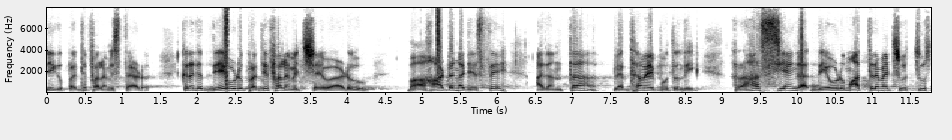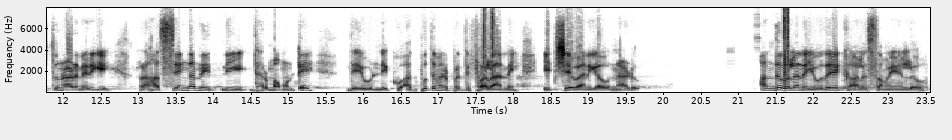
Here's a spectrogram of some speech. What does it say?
నీకు ప్రతిఫలం ఇస్తాడు. కనుక దేవుడు ప్రతిఫలం ఇచ్చేవాడు బాహాటంగా చేస్తే అదంతా వ్యర్థమైపోతుంది. రహస్యంగా దేవుడు మాత్రమే చూ చూస్తున్నాడని ఎరిగి రహస్యంగా నీ నీ ధర్మం ఉంటే దేవుడు నీకు అద్భుతమైన ప్రతిఫలాన్ని ఇచ్చేవానిగా ఉన్నాడు. అందువలన ఈ ఉదయకాల సమయంలో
